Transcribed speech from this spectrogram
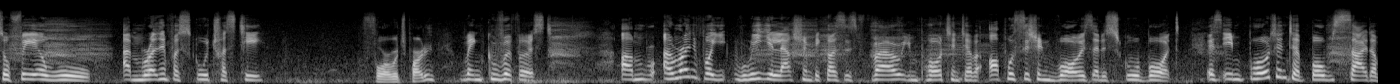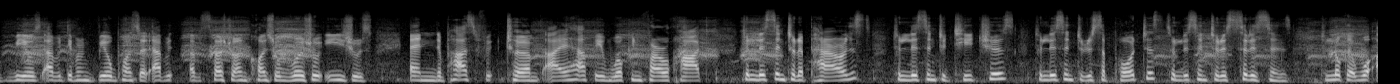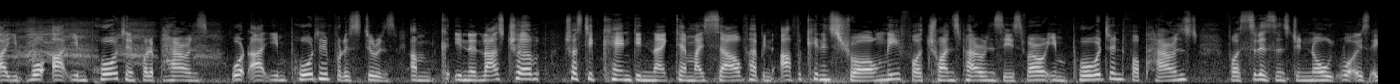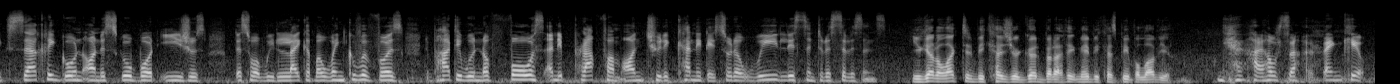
Sophia Woo. I'm running for school trustee, For which party? Vancouver First. Um, I'm running for re-election because it's very important to have an opposition voice at the school board. It's important that both sides of views have different viewpoints, especially on controversial issues. And in the past few terms, I have been working very hard to listen to the parents, to listen to teachers, to listen to the supporters, to listen to the citizens, to look at what are what are important for the parents, what are important for the students. Um, in the last term, Trustee Ken Denike and myself have been advocating strongly for transparency. It's very important for parents, for citizens to know what is exactly going on the school board issues. That's what we like about Vancouver First. The party will not force any platform onto the candidates so that we listen to the citizens. You get elected because you're good, but I think maybe because people love you. Yeah, I hope so. Thank you.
